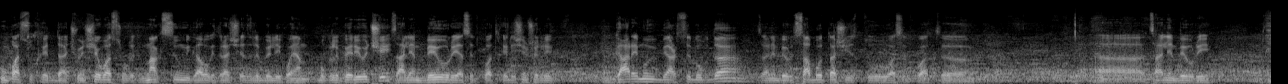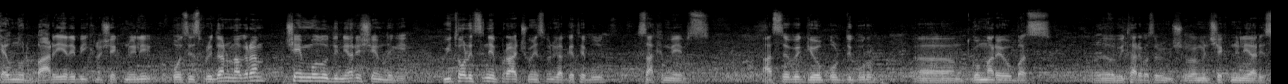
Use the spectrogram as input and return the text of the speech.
უპასუხეთ და ჩვენ შევასრულეთ მაქსიმუმი გავაკეთეთ რაც შეიძლება იყო ამ მოკლე პერიოდში ძალიან ბევრი ასე თქვა ხელი შემშელი გარემოები არსებობდა. ძალიან ბევრი საბოტაჟი თუ ასე თქვა აა ძალიან ბევრი ხელნურ ბარიერები იქნა შექმნილი ოპოზიციის მხრიდან მაგრამ ჩემი მოლოდინი არის შემდეგი. ვითვალისწინებ რა ჩვენს მიერ გაკეთებულ საქმეებს. ასევე გეოპოლიტიკურ მდგომარეობას ვითარებას რომელიც შექმნილი არის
